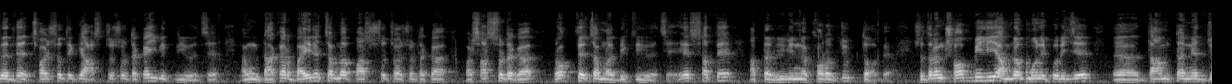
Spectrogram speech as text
বেঁধে ছয়শো থেকে আটশোশো টাকাই বিক্রি হয়েছে এবং ঢাকার বাইরের চামড়া পাঁচশো, ছয়শো টাকা বা সাতশো টাকা রক্তের চামড়া বিক্রি হয়েছে। এর সাথে আপনার বিভিন্ন খরচ যুক্ত হবে। সুতরাং সব মিলিয়ে আমরা মনে করি যে দামটা ন্যায্য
